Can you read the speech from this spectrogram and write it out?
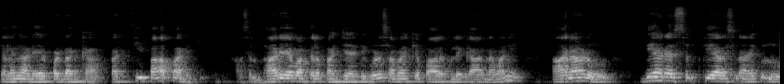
తెలంగాణ ఏర్పడ్డాక ప్రతి పాపానికి అసలు భార్యాభర్తల పంచాయతీ కూడా సమైక్య పాలకులే కారణమని ఆనాడు బీఆర్ఎస్ టీఆర్ఎస్ నాయకులు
